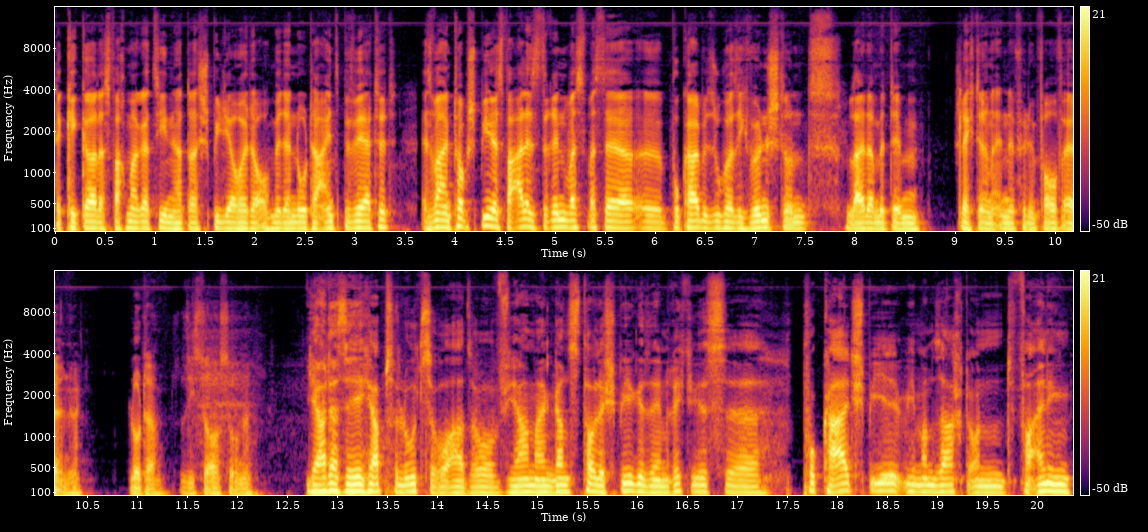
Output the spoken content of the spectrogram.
der Kicker, das Fachmagazin, hat das Spiel ja heute auch mit der Note 1 bewertet. Es war ein Top-Spiel, es war alles drin, was, was der äh, Pokalbesucher sich wünscht und leider mit dem schlechteren Ende für den VfL. Ne? Lothar, siehst du auch so, ne? Ja, das sehe ich absolut so. Also wir haben ein ganz tolles Spiel gesehen, richtiges äh, Pokalspiel, wie man sagt. Und vor allen Dingen,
